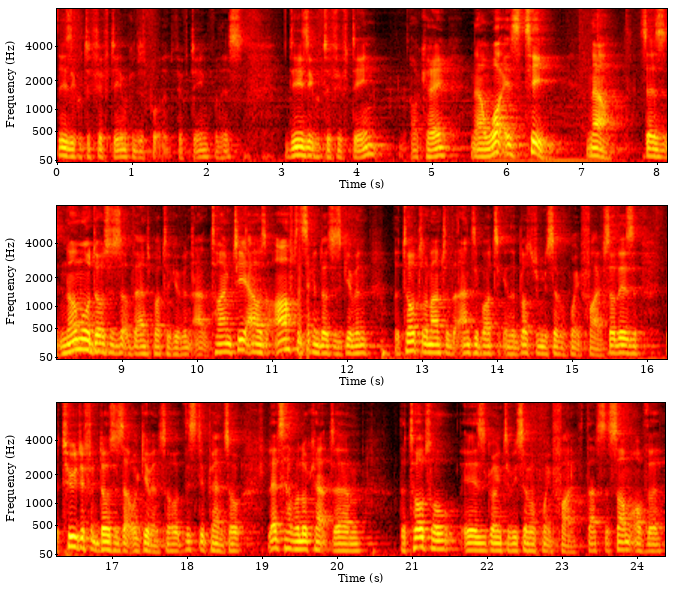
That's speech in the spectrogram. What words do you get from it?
d is equal to 15. We can just put 15 for this. d is equal to 15. Okay. Now what is t? Now says no more doses of the antibiotic given at time. T hours after the second dose is given the total amount of the antibiotic in the bloodstream is 7.5 so there's the two different doses that were given. So this depends. So let's have a look at um, the total is going to be 7.5 that's the sum of the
